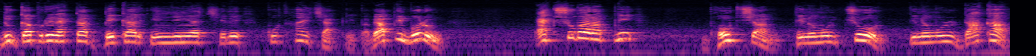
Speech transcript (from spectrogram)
দুর্গাপুরের একটা বেকার ইঞ্জিনিয়ার ছেলে কোথায় চাকরি পাবে? আপনি বলুন, একশো বার আপনি ভোট চান, তৃণমূল চোর, তৃণমূল ডাকাত,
